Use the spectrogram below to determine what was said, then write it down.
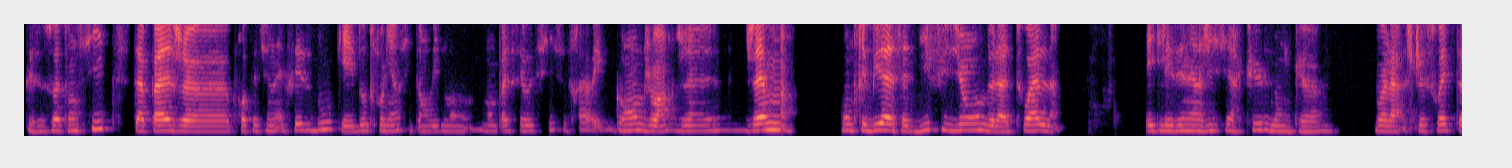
que ce soit ton site, ta page professionnelle Facebook et d'autres liens si tu as envie de m'en passer aussi, ce sera avec grande joie. J'aime contribuer à cette diffusion de la toile et que les énergies circulent. Donc voilà, je te souhaite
